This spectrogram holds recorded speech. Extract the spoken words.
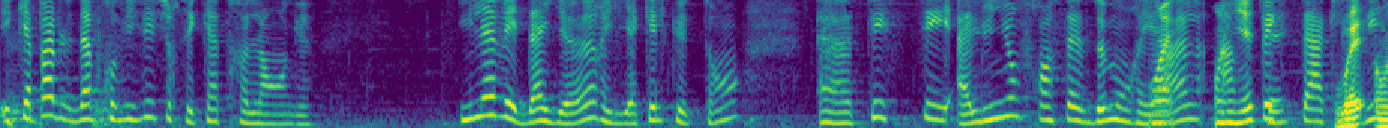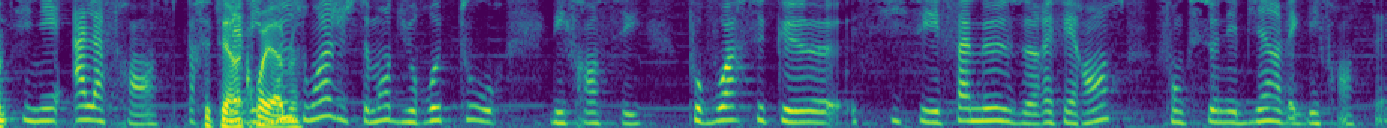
est capable d'improviser sur ces quatre langues. Il avait d'ailleurs, il y a quelque temps, euh, testé à l'Union française de Montréal Ouais, on un y était. spectacle Ouais, on- destiné à la France. Parce qu'il avait besoin justement du retour des Français pour voir ce que, si ces fameuses références fonctionnaient bien avec des Français.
